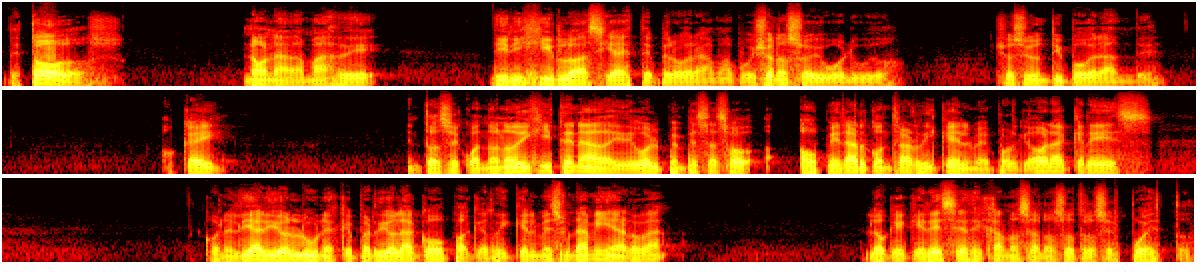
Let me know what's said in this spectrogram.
De todos. No nada más de dirigirlo hacia este programa, porque yo no soy boludo. Yo soy un tipo grande. ¿Ok? Entonces, cuando no dijiste nada y de golpe empezás a, operar contra Riquelme, porque ahora crees, con el diario el lunes que perdió la copa, que Riquelme es una mierda, lo que querés es dejarnos a nosotros expuestos.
